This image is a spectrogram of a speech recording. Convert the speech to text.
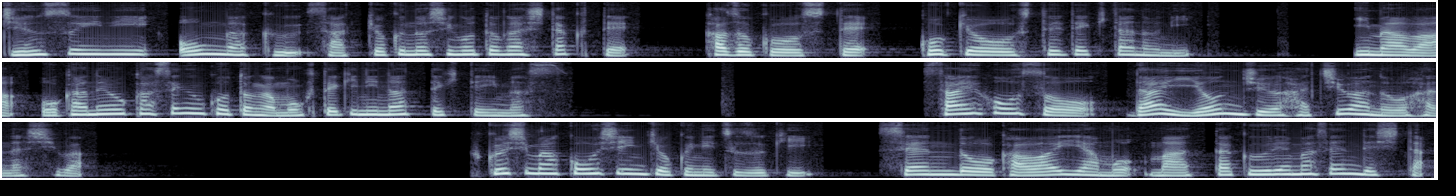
純粋に音楽作曲の仕事がしたくて家族を捨て故郷を捨ててきたのに今はお金を稼ぐことが目的になってきています。再放送第48話のお話は福島行進曲に続き船頭河合屋も全く売れませんでした。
